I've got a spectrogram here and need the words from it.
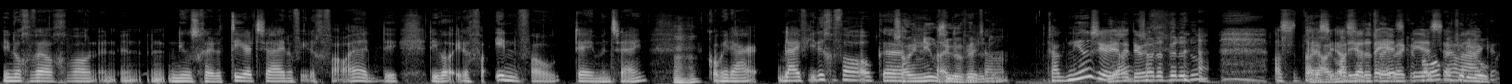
die nog wel gewoon een, een, een nieuwsgerelateerd zijn... of in ieder geval, hè, die, die wel in ieder geval infotainment zijn... kom je daar, blijf je in ieder geval ook... eh, Zou je Nieuwsuur willen hangen. Zou ik nieuwsuur Ja, willen doen? zou je dat willen doen? als het, Nou ja, als, het de ook jullie hoek.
